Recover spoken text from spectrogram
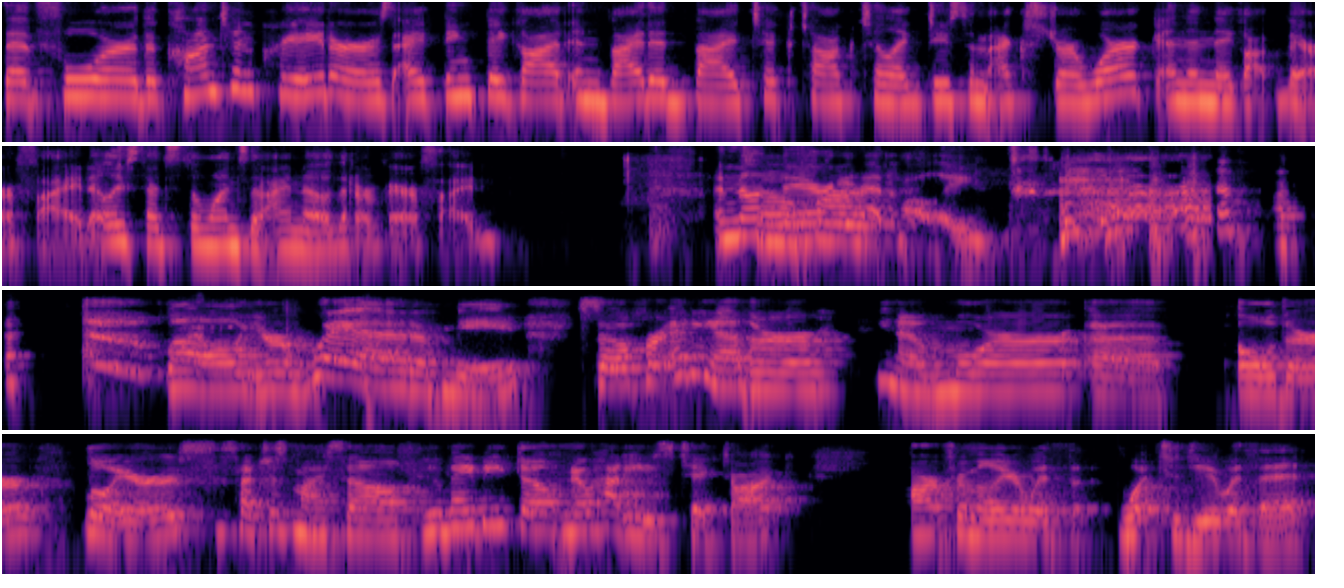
But for the content creators, I think they got invited by TikTok to like do some extra work and then they got verified. At least that's the ones that I know that are verified. I'm not so there for, yet, Holly. well, you're way ahead of me. So for any other, you know, more uh, older lawyers such as myself who maybe don't know how to use TikTok, aren't familiar with what to do with it,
